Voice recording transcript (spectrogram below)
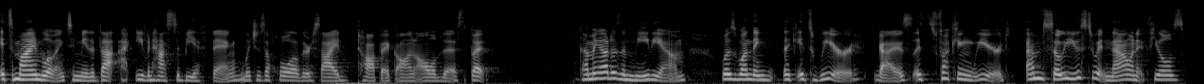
it's mind blowing to me that that even has to be a thing, which is a whole other side topic on all of this. But coming out as a medium was one thing like it's weird guys. It's fucking weird. I'm so used to it now and it feels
